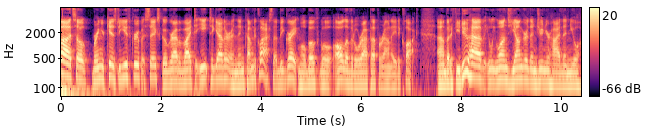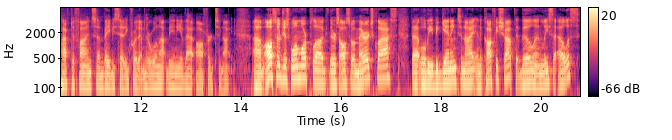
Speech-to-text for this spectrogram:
but so bring your kids to youth group at six, go grab a bite to eat together, and then come to class. That'd be great. And we'll both will all of it will wrap up around eight o'clock. Um, but if you do have ones younger than junior high, then you'll have to find some babysitting for them. There will not be any of that offered tonight. Um, also, just one more plug. There's also a marriage class that will be beginning tonight in the coffee shop that Bill and Lisa Ellis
